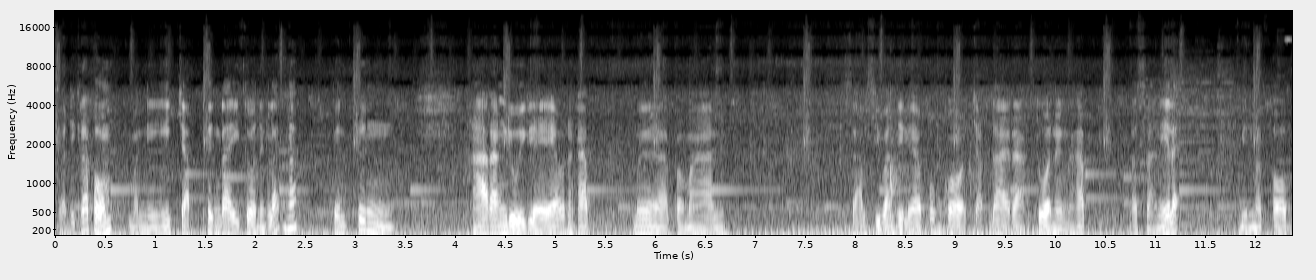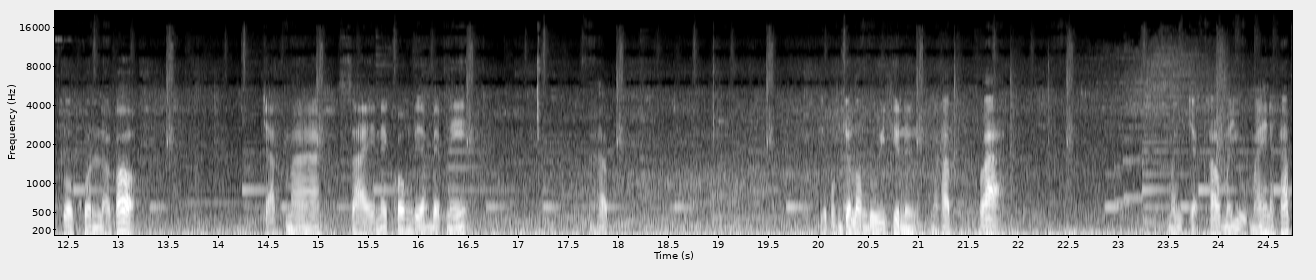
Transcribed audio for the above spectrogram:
สวัสดีครับผม วันนี้จับพึ่องได้อีกตัวหนึ่งแล้วครับ เป็นพึ่องหารังอยู่อีกแล้วนะครับ เมื่อประมาณ3าสี่วันที่แล้ว ผมก็จับได้ละตัวหนึ่งนะครับ ลักษณะนี้แหละบินมาตอมตัวคนแล้วก็จับมาใส่ในกรงเลี้ยงแบบนี้นะครับ เดี๋ยวผมจะลองดูอีกทีหนึ่งนะครับว่ามันจะเข้ามาอยู่ไหมนะครับ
